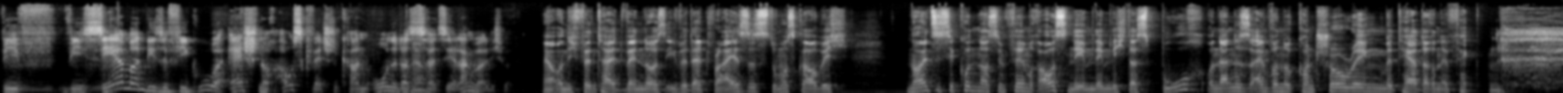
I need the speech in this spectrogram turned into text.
wie wie sehr man diese Figur Ash noch ausquetschen kann, ohne dass ja. es halt sehr langweilig wird. Ja, und ich finde halt, wenn du aus Evil Dead Rises, du musst, glaube ich, 90 Sekunden aus dem Film rausnehmen, nämlich das Buch, und dann ist es einfach nur Conjuring mit härteren Effekten.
